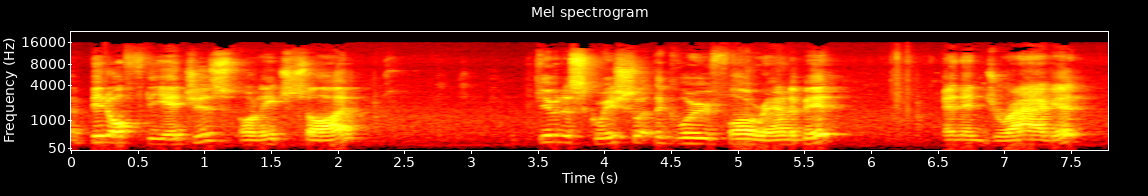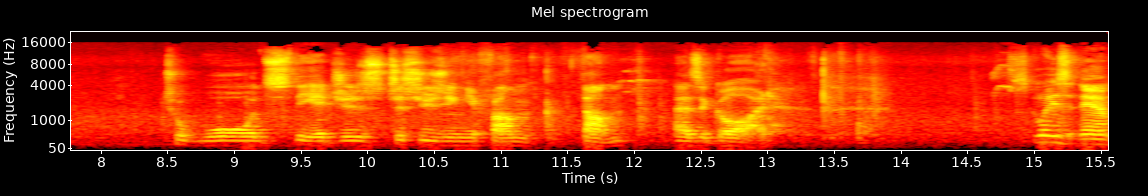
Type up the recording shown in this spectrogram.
a bit off the edges on each side. Give it a squish, let the glue flow around a bit and then drag it towards the edges just using your thumb, thumb as a guide. Squeeze it down.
